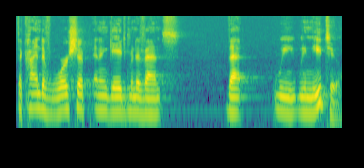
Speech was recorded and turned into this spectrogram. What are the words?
the kind of worship and engagement events that we, we need to.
